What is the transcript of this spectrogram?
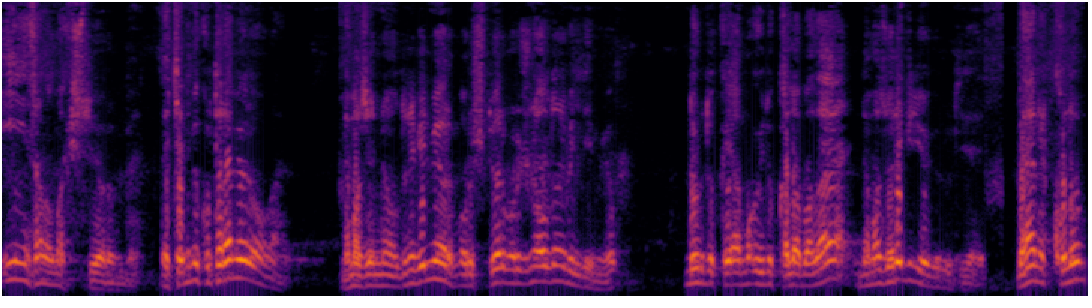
İyi insan olmak istiyorum ben. Ve kendimi kurtaramıyorum ama. Namazın ne olduğunu bilmiyorum. Oruç tutuyorum, orucun ne olduğunu bildiğim yok. Durduk kıyama uyduk kalabalığa, namaz öyle gidiyor gürültüye. Ben kulum,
